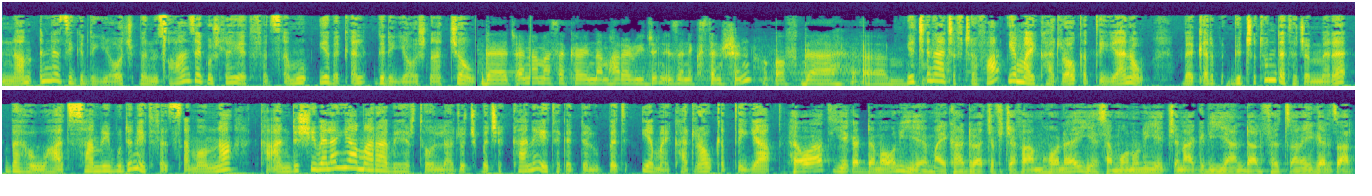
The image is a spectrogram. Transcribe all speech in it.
እናም እነዚህ ግድያዎች በንጹሐን ዜጎች ላይ የተፈጸሙ የበቀል ግድያዎች ናቸው። የጭና ጭፍጨፋ የማይካድራው ቅጥያ ነው። በቅርብ ግጭቱ እንደተጀመረ በህወሀት ሳምሪ ቡድን የተፈጸመውና ከአንድ ሺህ በላይ የአማራ ብሔር ተወላጆች በጭካኔ የተገደሉበት የማይካድራው ቅጥያ ህወሓት የቀደመውን የማይካድራ ጭፍጨፋም ሆነ የሰሞኑን የጭና ግድያ እንዳልፈጸመ ይገልጻል።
